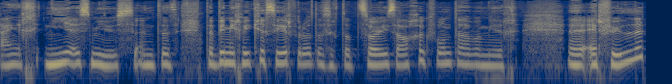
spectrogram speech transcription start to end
eigentlich nie ein Müssen. Und das, da bin ich wirklich sehr froh, dass ich da zwei Sachen gefunden habe, die mich äh, erfüllen.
